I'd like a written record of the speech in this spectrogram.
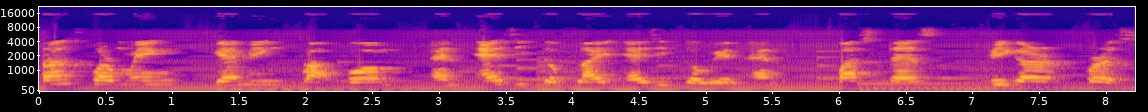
transforming gaming platform and easy to play, easy to win, and fastest figure first.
